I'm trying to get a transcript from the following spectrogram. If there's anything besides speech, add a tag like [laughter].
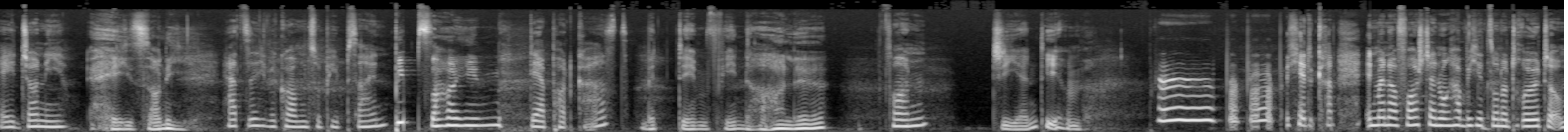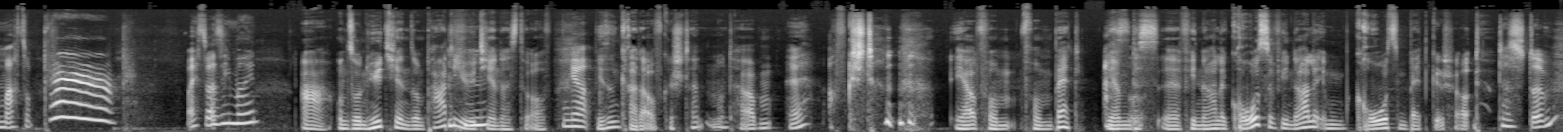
Hey Johnny, Hey Sonny. herzlich willkommen zu Piepsein, Piep sein. der Podcast Mit dem Finale von. Gientium. Ich hätte gerade in meiner Vorstellung habe ich jetzt so eine Tröte und macht so. Weißt du, was ich meine? Ah, und so ein Hütchen, so ein Partyhütchen hast du auf. Ja. Wir sind gerade aufgestanden und haben Hä? Aufgestanden. [laughs] ja vom, vom Bett. Wir Ach haben so. das äh, Finale, große Finale im großen Bett geschaut. Das stimmt.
